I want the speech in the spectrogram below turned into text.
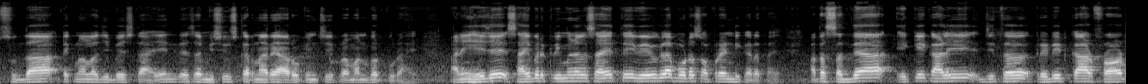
सुद्धा टेक्नॉलॉजी बेस्ड आहे आणि त्याचा मिसयूज करणाऱ्या आरोपींचे प्रमाण भरपूर आहे. आणि हे जे सायबर क्रिमिनल्स आहेत ते वेगवेगळ्या मोडस ऑपरेंडी करत आहे आता सध्या एकेकाळी जिथं क्रेडिट कार्ड फ्रॉड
